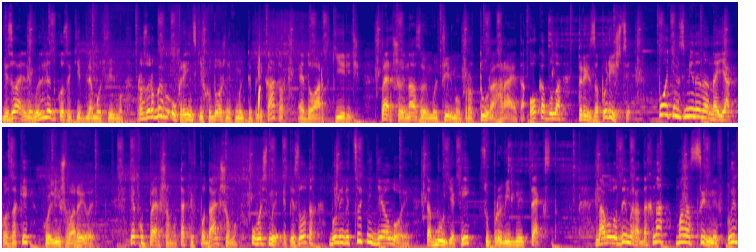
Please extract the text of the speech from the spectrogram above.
Візуальний вигляд козаків для мультфільму розробив український художник-мультиплікатор Едуард Кіріч. Першою назвою мультфільму про Тура, Грая та Ока була Три запоріжці. Потім змінена на як козаки коліш варили. Як у першому, так і в подальшому у восьми епізодах були відсутні діалоги та будь-який супровідний текст. На Володимира Дахна мала сильний вплив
